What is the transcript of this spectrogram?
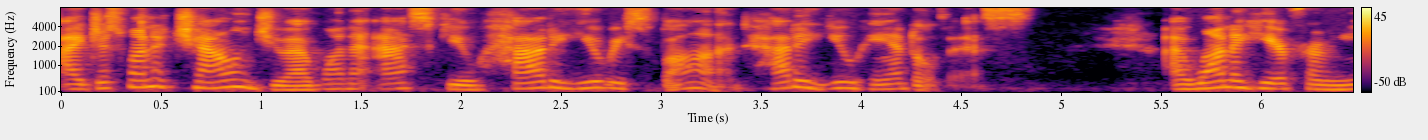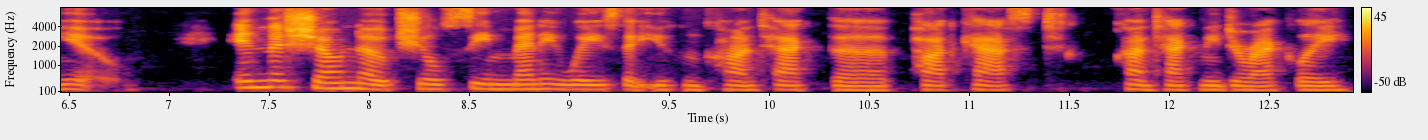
I just want to challenge you. I want to ask you, how do you respond? How do you handle this? I want to hear from you. In the show notes, you'll see many ways that you can contact the podcast, contact me directly,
